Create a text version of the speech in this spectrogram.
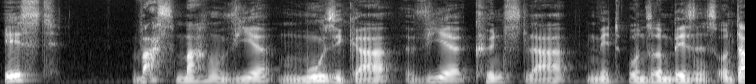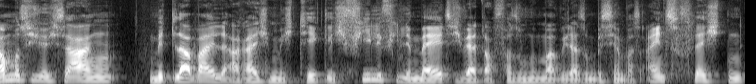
ist, was machen wir Musiker, wir Künstler mit unserem Business? Und da muss ich euch sagen, Mittlerweile erreichen mich täglich viele, viele Mails. Ich werde auch versuchen, immer wieder so ein bisschen was einzuflechten.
